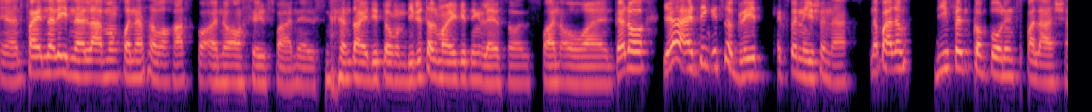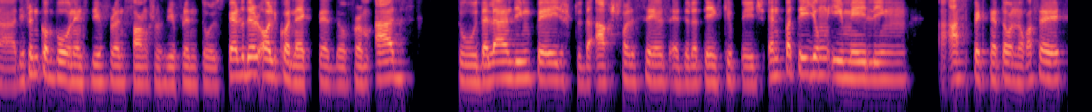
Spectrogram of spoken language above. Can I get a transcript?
Yan. Finally, nalaman ko na sa wakas ko ano ang sales funnels. Meron tayo ditong digital marketing lessons 101. Pero yeah, I think it's a great explanation na na parang different components pala siya. Different components, different functions, different tools. Pero they're all connected no? from ads to the landing page, to the actual sales, and to the thank you page. And pati yung emailing uh, aspect nito no kasi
